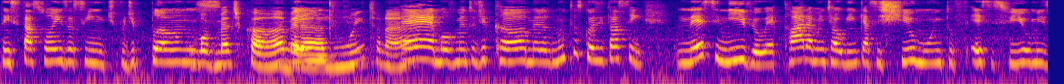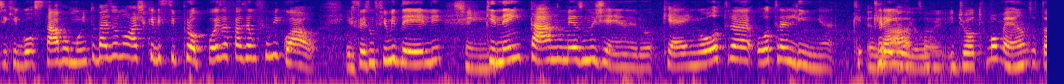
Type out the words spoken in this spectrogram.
tem citações, assim, tipo, de planos. Movimento de câmera, bem, muito, né? É, movimento de câmera, muitas coisas. Então, assim, nesse nível, é claramente alguém que assistiu muito esses filmes e que gostava muito, mas eu não acho que ele se propôs a fazer um filme igual. Ele fez um filme dele Sim. que nem tá no mesmo gênero, que é em outra, outra linha, que, creio eu. E de outro momento também,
